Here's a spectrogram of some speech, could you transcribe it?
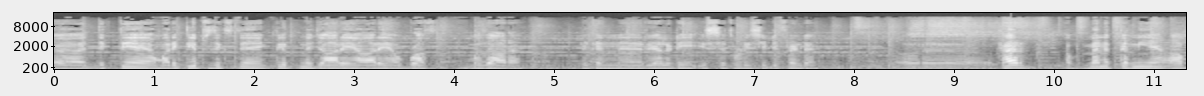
दिखते हैं, हमारे क्लिप्स दिखते हैं क्लिप में जा रहे हैं, आ रहे हैं, और बड़ा मज़ा आ रहा है। लेकिन रियलिटी इससे थोड़ी सी डिफरेंट है। और खैर, अब मेहनत करनी है। आप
